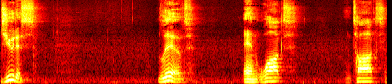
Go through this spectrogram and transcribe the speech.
Judas lived and walked talked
